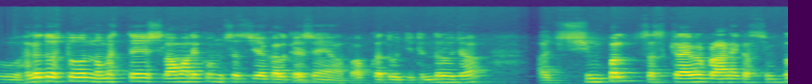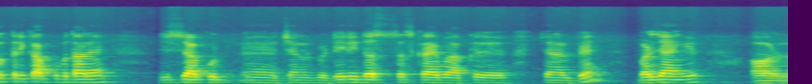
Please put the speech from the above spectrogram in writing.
तो हेलो दोस्तों, नमस्ते वालेकुम, सत श्रीकाल कैसे हैं आप? आपका दोस्त जितेंद्र ओझा। आज सिंपल सब्सक्राइबर बढ़ाने का सिंपल तरीका आपको बता रहे हैं, जिससे आपको चैनल पे डेली दस सब्सक्राइबर आपके चैनल पे बढ़ जाएँगे। और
